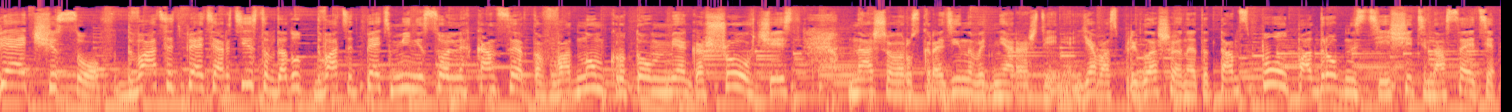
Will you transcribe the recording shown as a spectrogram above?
5 часов. 25 артистов дадут 25 мини-сольных концертов в одном крутом мега-шоу в честь нашего русскородийного дня рождения. Я вас приглашаю на этот танцпол. Подробности ищите на сайте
